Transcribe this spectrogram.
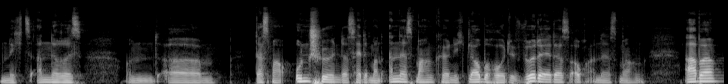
und nichts anderes. Und ähm, das war unschön, das hätte man anders machen können. Ich glaube, heute würde er das auch anders machen. Aber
